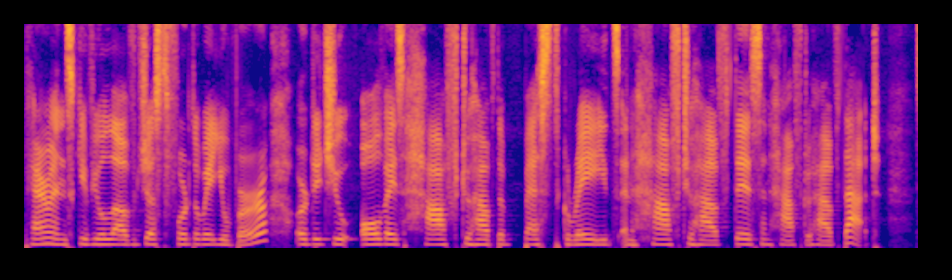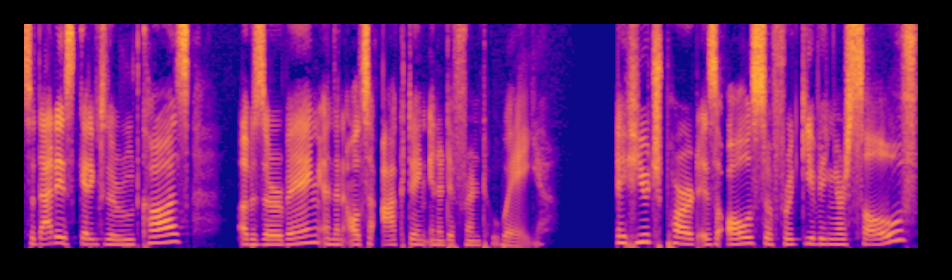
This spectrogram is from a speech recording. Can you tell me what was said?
parents give you love just for the way you were or did you always have to have the best grades and have to have this and have to have that? So that is getting to the root cause observing, and then also acting in a different way. A huge part is also forgiving yourself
